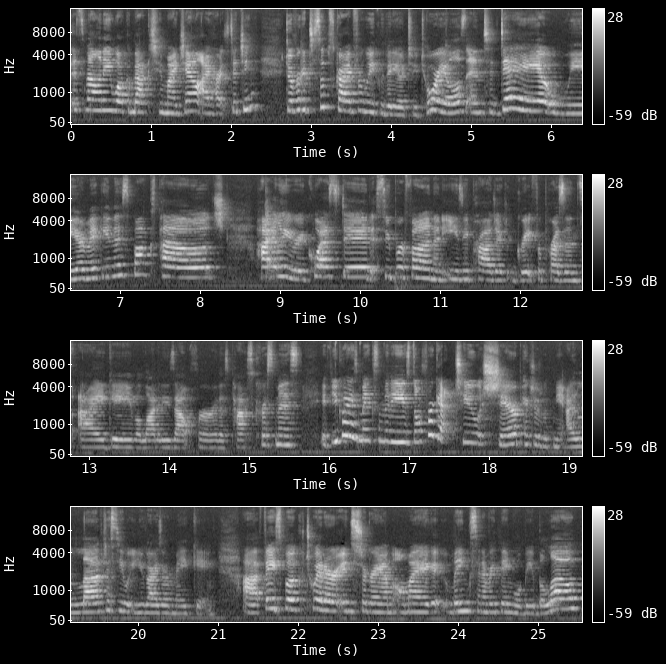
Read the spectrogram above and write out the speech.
it's Melanie. Welcome back to my channel, I Heart Stitching. Don't forget to subscribe for weekly video tutorials. And today we are making this box pouch. Highly requested, super fun and easy project, great for presents. I gave a lot of these out for this past Christmas. If you guys make some of these, don't forget to share pictures with me. I love to see what you guys are making. Uh, Facebook, Twitter, Instagram, all my links and everything will be below.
